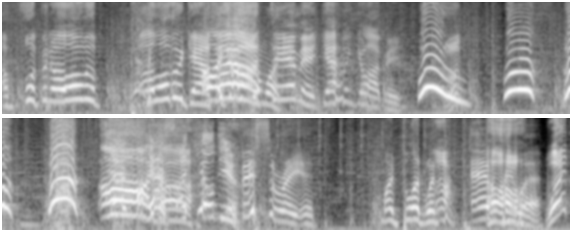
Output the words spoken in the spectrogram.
I'm flipping all over the all over the gas. Oh, I got ah, someone. damn it! Gavin got me. Woo! Woo! Woo! Ah! Oh, yes, I I got killed you. eviscerated. My blood went Ah. everywhere. What?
